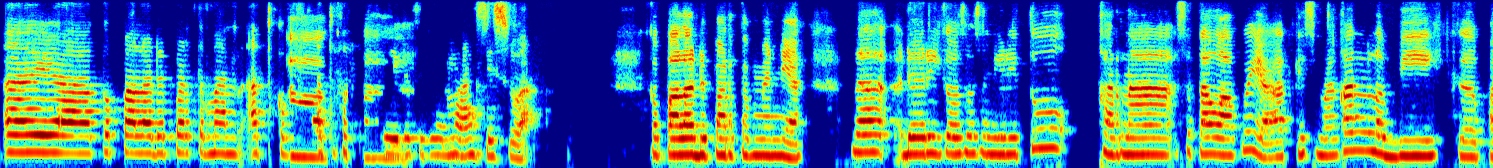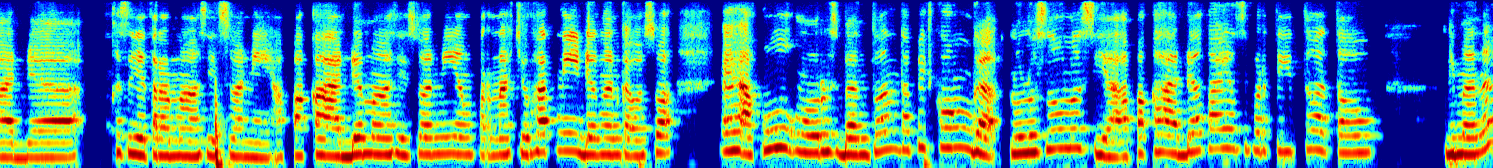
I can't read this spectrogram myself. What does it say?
Uh, ya, kepala departemen advokasi oh, mahasiswa kepala departemen ya. Nah, dari Kausa sendiri tuh karena setahu aku ya, Adkisma kan lebih kepada kesejahteraan mahasiswa nih. Apakah ada mahasiswa nih yang pernah curhat nih dengan Kak Uswa, eh aku ngurus bantuan tapi kok nggak lulus-lulus ya? Apakah ada Kak yang seperti itu atau gimana?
